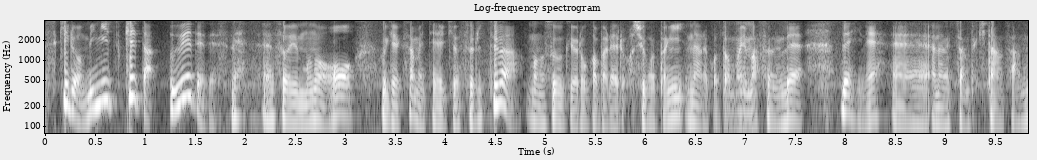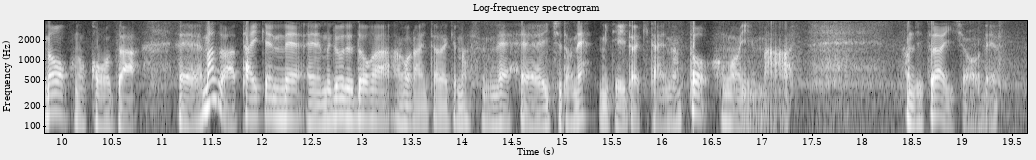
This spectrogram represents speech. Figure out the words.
スキルを身につけた上でですねそういうものをお客様に提供するっていうのはものすごく喜ばれるお仕事になること思いますんで是非ね、えー、穴口さんと北野さんのこの講座、えー、まずは体験で、えー、無料で動画ご覧いただけますんで、えー、一度ね見ていただきたいなと思います。本日は以上です。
